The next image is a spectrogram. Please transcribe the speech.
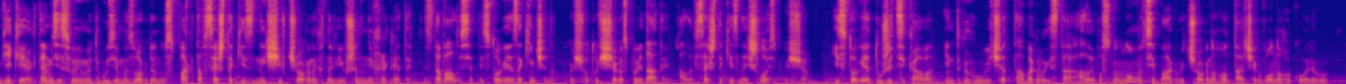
в якій Артем зі своїми друзями з ордену Спарта все ж таки знищив чорних, навівши на них ракети. Здавалося б, історія закінчена, про що тут ще розповідати, але все ж таки знайшлось про що. Історія дуже цікава, інтригуюча та барвиста, але в основному ці барви чорного та червоного кольору.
